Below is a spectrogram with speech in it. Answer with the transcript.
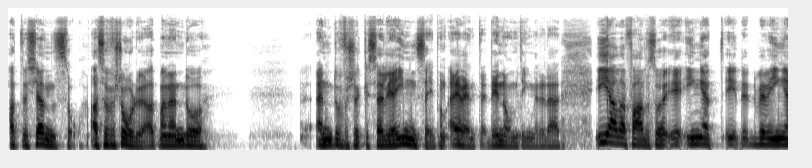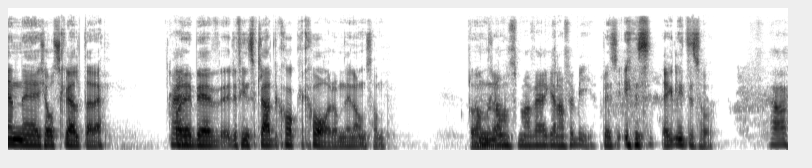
Att det känns så. Alltså förstår du? Att man ändå... Ändå försöker sälja in sig på... Jag vet inte, det är någonting med det där. I alla fall så är inget... Det blev ingen eh, kioskvältare. Och det, blev, det finns kladdkaka kvar om det är någon som om någon som har vägarna förbi. Precis, lite så. Ja.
